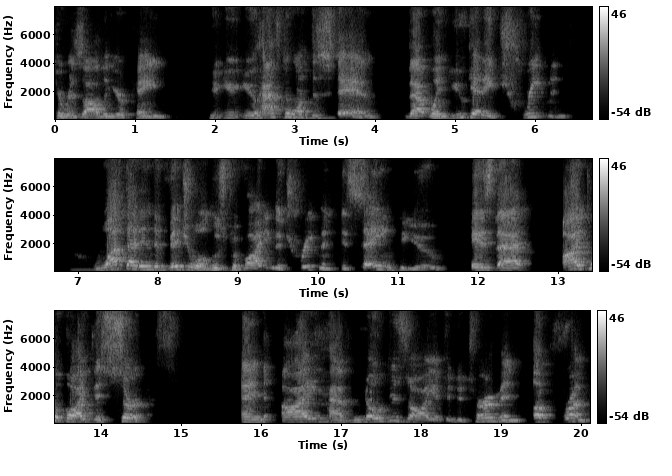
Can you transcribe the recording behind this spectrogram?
to resolving your pain you, you, you have to understand that when you get a treatment, what that individual who's providing the treatment is saying to you is that I provide this service and I have no desire to determine upfront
